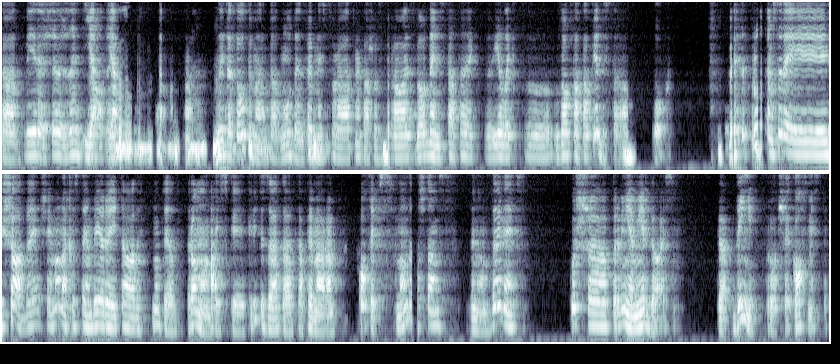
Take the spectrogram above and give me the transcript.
tādi Vīrieši sevi ir zemes Jā, jā. Līdz ar to, piemēram, tādu mūsdienu feminists varētu vienkārši uz brāļus Gordeņus, tā teikt, ielikt uh, uz augstākā piedestāla. Bet, protams, arī šāda veida šiem anarchistiem bija arī tādi, nu, romantiski kritizētāji, kā, piemēram, Osips Mandelstāms, zināms, dzēnieks, kurš uh, par viņiem ir gājis. Ka viņi, proti, šie kosmisti,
